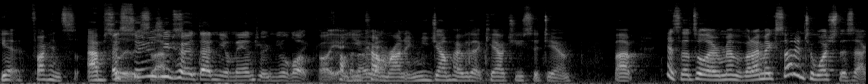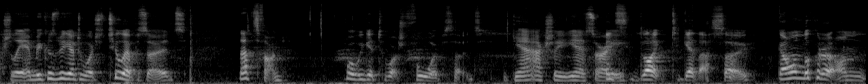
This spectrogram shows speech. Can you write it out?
Yeah, fucking absolutely. As soon as you heard that in your lounge room, you're like, oh yeah, you over. come running, you jump over that couch, you sit down. But yeah, so that's all I remember. But I'm excited to watch this actually, and because we get to watch two episodes, that's fun. Well, we get to watch four episodes. Yeah, actually, yeah. Sorry, It's like together, so go and look at it on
